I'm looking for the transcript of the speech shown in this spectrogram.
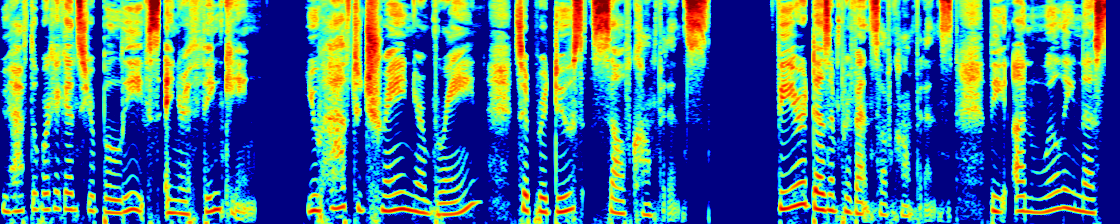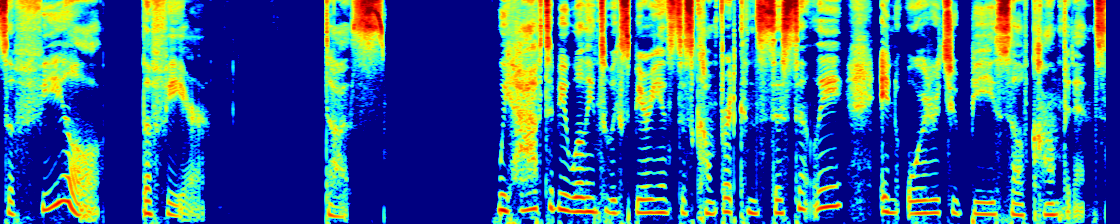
You have to work against your beliefs and your thinking. You have to train your brain to produce self confidence. Fear doesn't prevent self confidence, the unwillingness to feel the fear does. We have to be willing to experience discomfort consistently in order to be self confident.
